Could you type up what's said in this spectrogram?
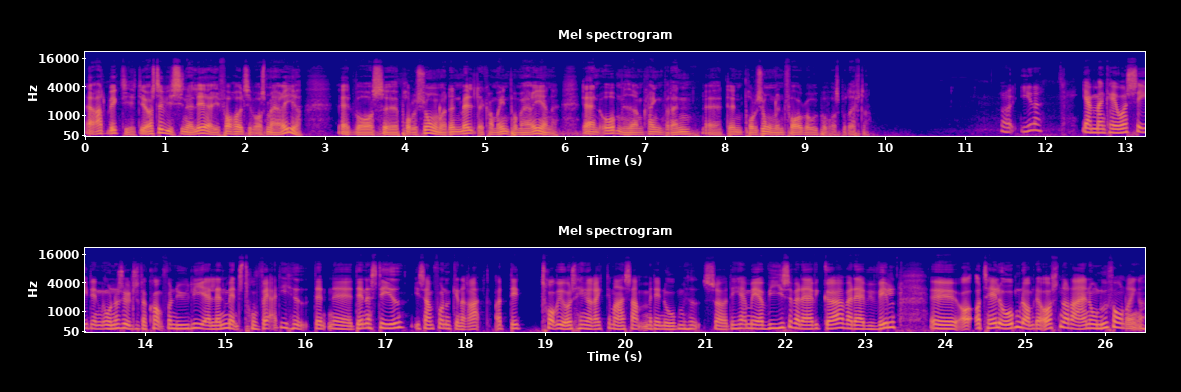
er ret vigtigt. Det er også det, vi signalerer i forhold til vores mejerier, at vores øh, produktion og den mælk, der kommer ind på mejerierne, der er en åbenhed omkring, hvordan øh, den produktion den foregår ud på vores bedrifter. Og Ida? Ja, man kan jo også se i den undersøgelse, der kom for nylig, at landmænds troværdighed, den, øh, den er steget i samfundet generelt, og det tror vi også hænger rigtig meget sammen med den åbenhed. Så det her med at vise, hvad det er, vi gør, hvad det er, vi vil, øh, og, og tale åbent om det, også når der er nogle udfordringer,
